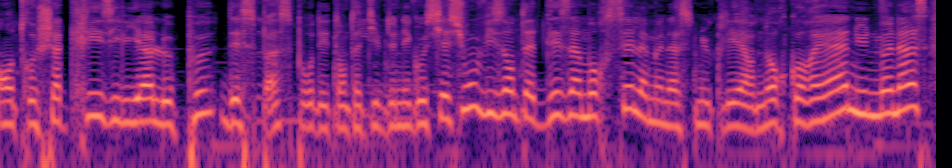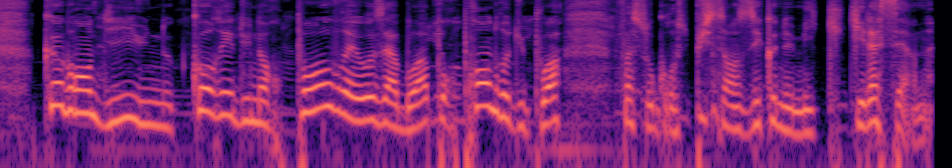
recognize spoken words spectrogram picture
Entre chaque crise, il y a le peu d'espace pour des tentatives de négociation visant à désamorcer la menace nucléaire nord-coréenne, une menace que brandit une Corée du Nord pauvre et aux abois pour prendre du poids face aux grosses puissances économiques qui la cernent.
